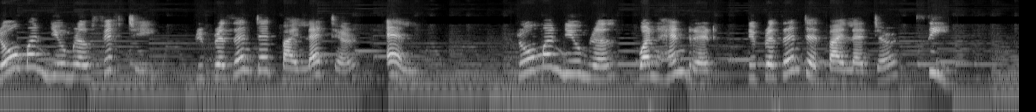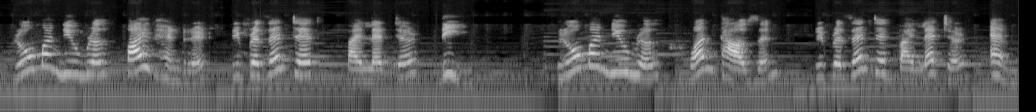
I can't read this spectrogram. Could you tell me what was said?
Roman numeral 50 represented by letter L. Roman numeral 100 represented by letter C. Roman numeral 500 represented by letter D. Roman numeral 1000 represented by letter M.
